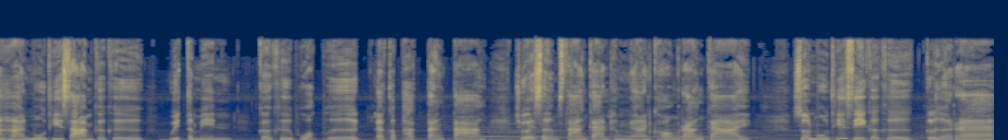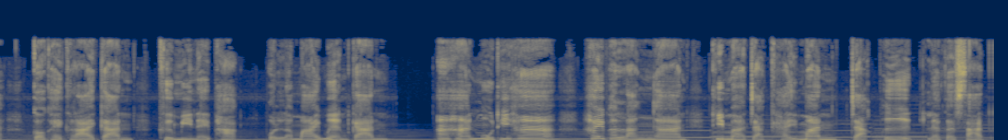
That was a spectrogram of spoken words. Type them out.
อาหารหมู่ที่ 3 ก็คือ วิตามิน ก็คือพวกพืชและก็ผักต่างๆ ช่วยเสริมสร้างการทำงานของร่างกาย ส่วนหมู่ที่ 4 ก็คือ เกลือแร่ ก็คล้ายๆกัน คือมีในผักผลไม้เหมือนกัน อาหารหมู่ที่ 5 ให้พลังงานที่มาจากไขมัน จากพืชและก็สัตว์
